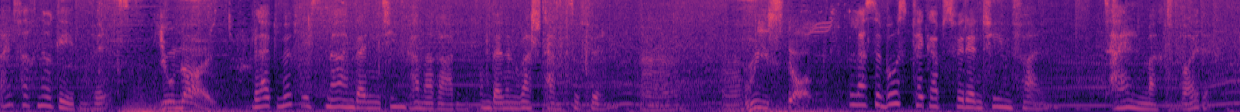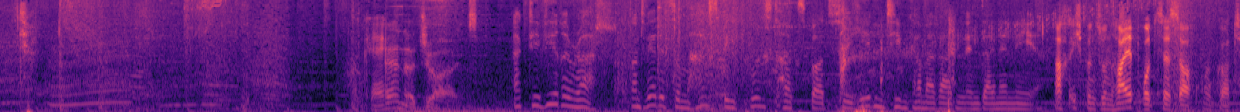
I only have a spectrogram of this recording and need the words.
einfach nur geben willst, Unite. bleib möglichst nah an deinen Teamkameraden, um deinen Rush-Tank zu füllen. Restock. Lasse Boost-Pickups für dein Team fallen. Teilen macht Freude. Okay. Energize. Aktiviere Rush und werde zum High-Speed-Boost-Hotspot für jeden Teamkameraden in deiner Nähe. Ach, ich bin so ein Halbprozessor. Oh Gott.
